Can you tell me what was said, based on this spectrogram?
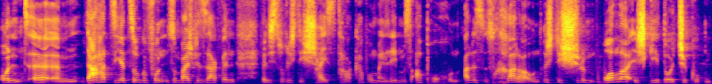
Und äh, ähm, da hat sie jetzt so gefunden, zum Beispiel sagt, wenn, wenn ich so richtig scheiß Tag habe und mein Leben ist Abbruch und alles ist chara und richtig schlimm, Wallah, ich gehe Deutsche gucken.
